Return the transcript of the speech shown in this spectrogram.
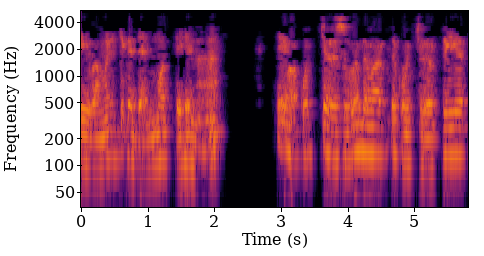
ඒ වමන ටික දැම්මොත් එහෙම ඒවා කොච්චර සුවඳවත්ද කොච්චර ප්‍රියද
